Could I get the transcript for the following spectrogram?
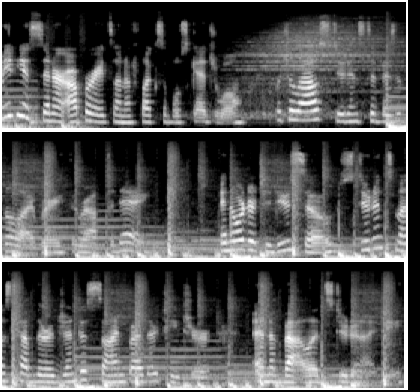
The Media Center operates on a flexible schedule, which allows students to visit the library throughout the day. In order to do so, students must have their agenda signed by their teacher and a valid student ID.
